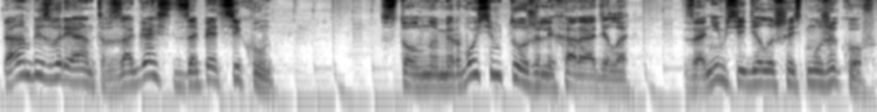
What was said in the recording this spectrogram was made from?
Там без вариантов, загасит за пять секунд». Стол номер восемь тоже лихорадило. За ним сидело шесть мужиков.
